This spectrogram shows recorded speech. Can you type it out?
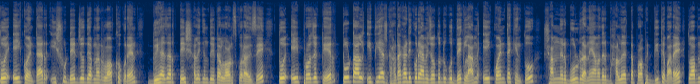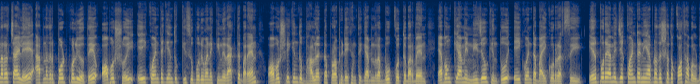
তো এই কয়েনটার ইস্যু ডেট যদি আপনারা লক্ষ্য করেন, দুই হাজার তেইশ সালে কিন্তু এটা লঞ্চ করা হয়েছে। তো এই প্রজেক্টের টোটাল ইতিহাস ঘাটাঘাটি করে আমি যতটুকু দেখলাম, এই কয়েনটা কিন্তু সামনের বুল রানে আমাদের ভালো একটা প্রফিট দিতে পারে। তো আপনারা চাইলে আপনাদের পোর্টফোলিওতে অবশ্যই এই কয়েনটা কিন্তু কিছু পরিমাণে কিনে রাখতে পারেন। অবশ্যই কিন্তু ভালো একটা প্রফিট এখান থেকে আপনারা বুক করতে পারবেন এবং কি আমি নিজেও কিন্তু এই কয়েনটা বাই করে রাখছি। এরপরে আমি যে কয়েনটা নিয়ে আপনাদের সাথে কথা বলব,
